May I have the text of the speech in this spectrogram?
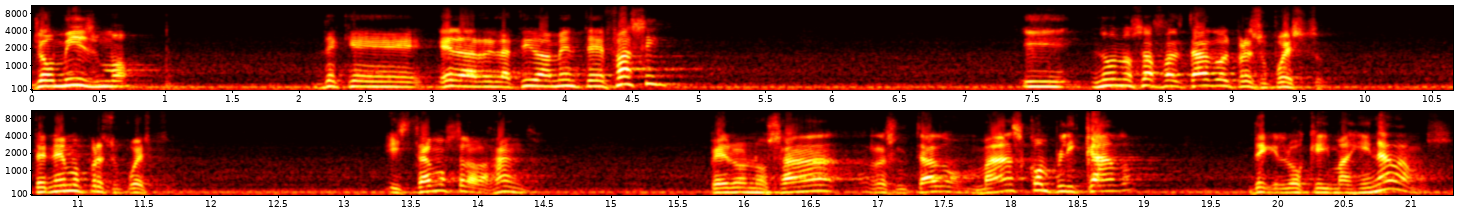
yo mismo de que era relativamente fácil y no nos ha faltado el presupuesto. Tenemos presupuesto y estamos trabajando pero nos ha resultado más complicado de lo que imaginábamos.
